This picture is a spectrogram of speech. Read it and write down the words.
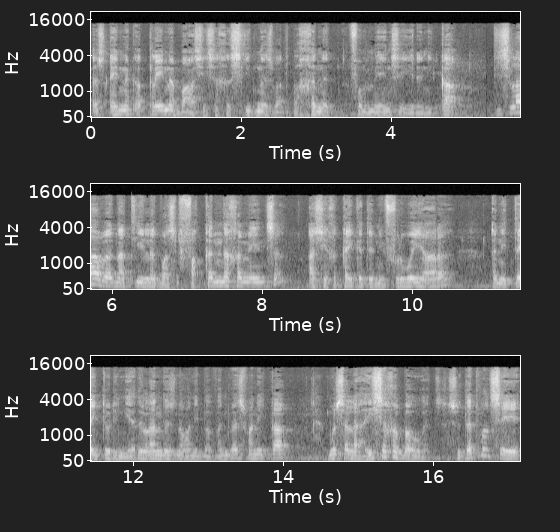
is eintlik 'n klein basiese geskiedenis wat begin het vir mense hier in die Kaap. Die slawe natuurlik was vakkundige mense. As jy gekyk het in die vroeë jare, in die tyd toe die Nederlanders nou aan die bewind was van die Kaap, moes hulle huise gebou het. So dit wil sê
